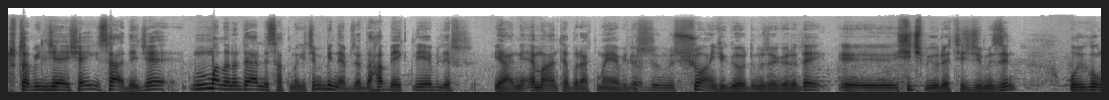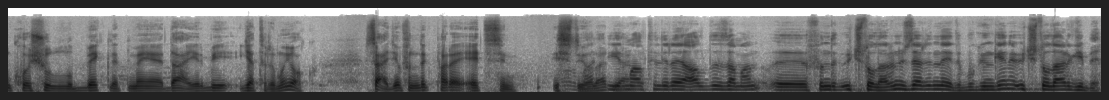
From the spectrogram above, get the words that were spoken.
tutabileceği şey sadece malını değerli satmak için bir nebze daha bekleyebilir. Yani emanete bırakmayabilir. Gördüğümüz, şu anki gördüğümüze göre de e, hiçbir üreticimizin uygun koşullu bekletmeye dair bir yatırımı yok. Sadece fındık para etsin istiyorlar. Yani 26 liraya aldığı zaman e, fındık 3 doların üzerindeydi. Bugün gene 3 dolar gibi.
